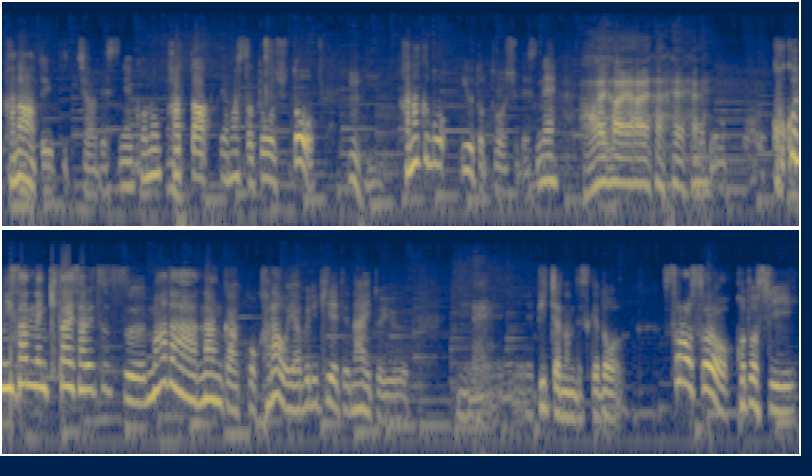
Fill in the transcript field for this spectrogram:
かなというピッチャーですね。この方、山下投手と、うんえー金久保優斗投手ですね。はいはいはいはいはい。ここ2、3年期待されつつ、まだなんかこう殻を破りきれてないという、えーピッチャーなんですけど、そろそろ今年、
